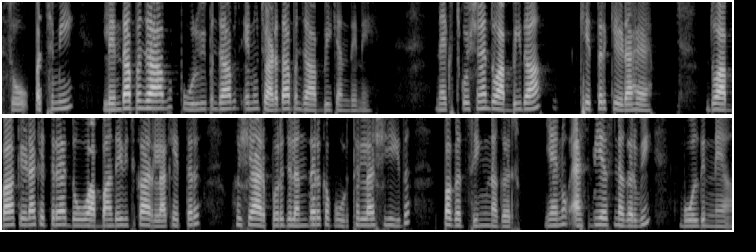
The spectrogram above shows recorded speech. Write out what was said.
ਸੋ ਪੱਛਮੀ ਲਹਿੰਦਾ ਪੰਜਾਬ, ਪੂਰਬੀ ਪੰਜਾਬ, ਇਹਨੂੰ ਚੜ੍ਹਦਾ ਪੰਜਾਬ ਵੀ ਕਹਿੰਦੇ ਨੇ। ਨੈਕਸਟ ਕੁਐਸਚਨ ਹੈ, ਦੁਆਬੀ ਦਾ ਖੇਤਰ ਕਿਹੜਾ ਹੈ? ਦੁਆਬਾ ਕਿਹੜਾ ਖੇਤਰ ਹੈ? ਦੋ ਆਬਾਂ ਦੇ ਵਿਚਕਾਰਲਾ ਖੇਤਰ, ਹੁਸ਼ਿਆਰਪੁਰ, ਜਲੰਧਰ, ਕਪੂਰਥਲਾ ਸ਼ਹੀਦ ਭਗਤ ਸਿੰਘ ਨਗਰ। ਜਾਂ ਇਹਨੂੰ ਐਸਬੀਐਸ ਨਗਰ ਵੀ ਬੋਲ ਦਿੰਨੇ ਆ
